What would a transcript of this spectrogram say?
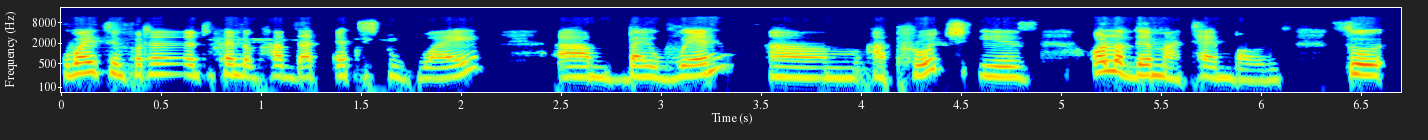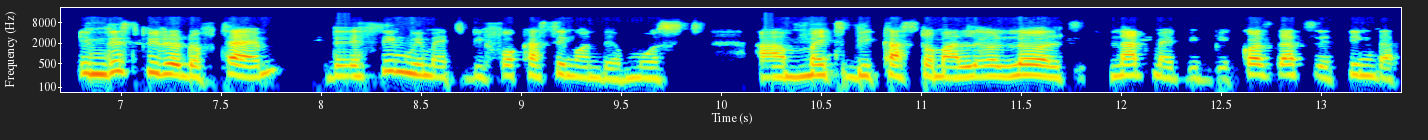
why it's important to kind of have that X to Y um, by when um, approach is all of them are time bound. So in this period of time, the thing we might be focusing on the most um, might be customer loyalty. That might be because that's the thing that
